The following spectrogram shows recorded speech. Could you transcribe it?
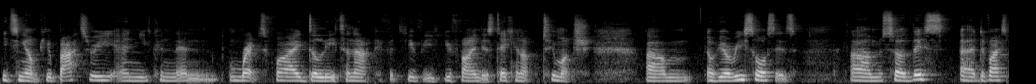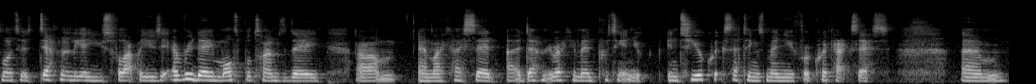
eating up your battery, and you can then rectify, delete an app if, it, you find it's taking up too much um, of your resources. Um, so this uh, device monitor is definitely a useful app. I use it every day, multiple times a day, um, and like I said, I definitely recommend putting it in your, into your quick settings menu for quick access. Um,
